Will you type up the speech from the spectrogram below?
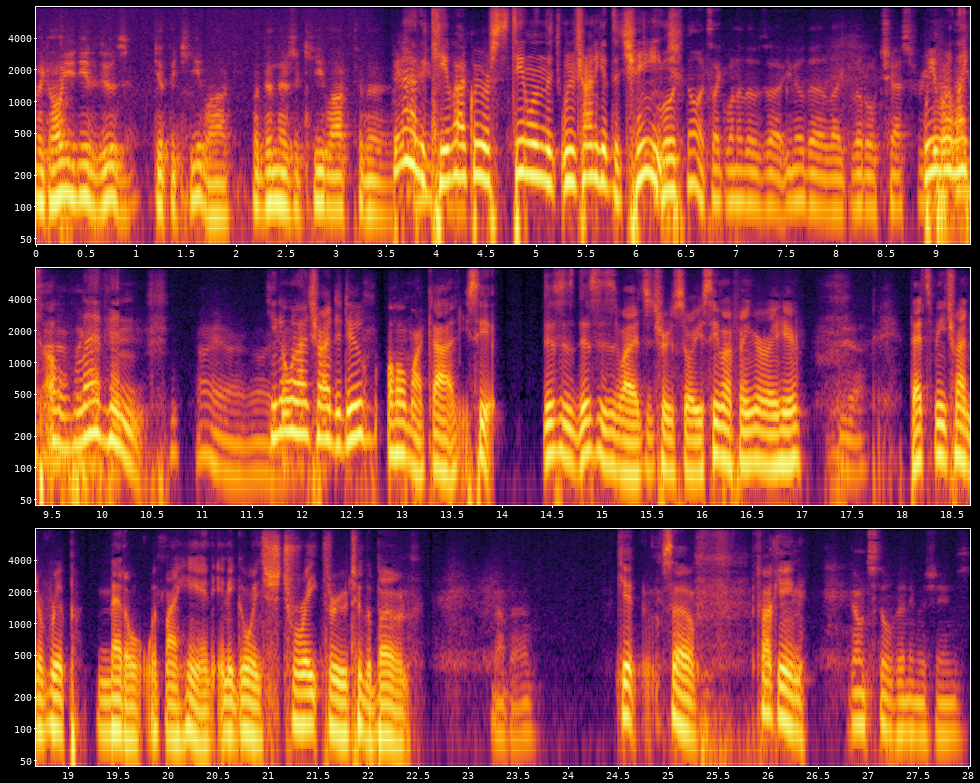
like all you need to do is get the key lock. But then there's a key lock to the. We don't have the key lock. We were stealing the. We were trying to get the change. Well, it's, no, it's like one of those. Uh, you know the like little chest. Free. We were like eleven. Oh yeah. right. You know what I tried to do? Oh my god! You see, this is this is why it's a true story. You see my finger right here? Yeah. That's me trying to rip metal with my hand and it going straight through to the bone. Not bad. Get so fucking Don't steal vending machines.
